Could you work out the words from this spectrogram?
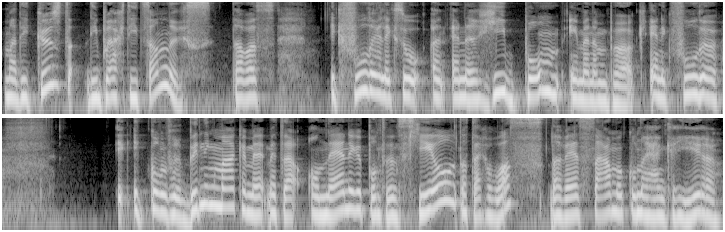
Maar die kus, die bracht iets anders. Dat was... Ik voelde eigenlijk zo een energiebom in mijn buik. En ik voelde... Ik, ik kon verbinding maken met, met dat oneindige potentieel dat daar was, dat wij samen konden gaan creëren.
